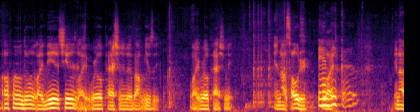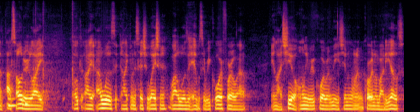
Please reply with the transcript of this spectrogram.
I plan on doing like Nia. She was like real passionate about music, like real passionate. And I told her. And like, makeup. And I, I mm-hmm. told her like, okay, I, I was like in a situation where I wasn't able to record for a while, and like she'll only record with me. She didn't want to record with nobody else.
